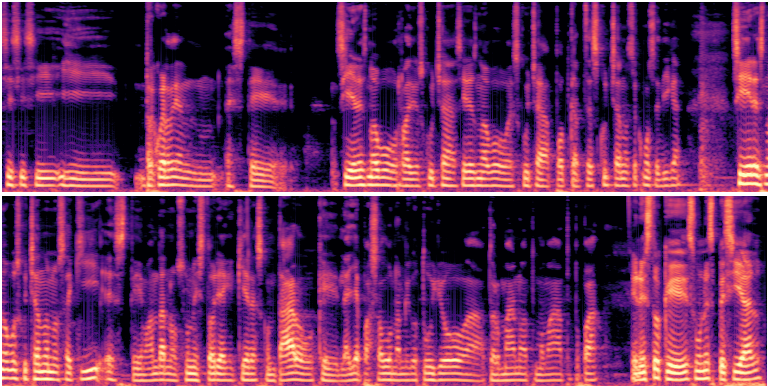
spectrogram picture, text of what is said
Sí, sí, sí. Y recuerden, este, si eres nuevo radio escucha, si eres nuevo escucha podcast, escucha, no sé cómo se diga. Si eres nuevo escuchándonos aquí, este, mándanos una historia que quieras contar o que le haya pasado a un amigo tuyo, a tu hermano, a tu mamá, a tu papá. En esto que es un especial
